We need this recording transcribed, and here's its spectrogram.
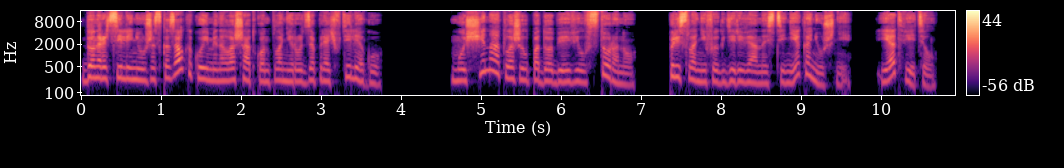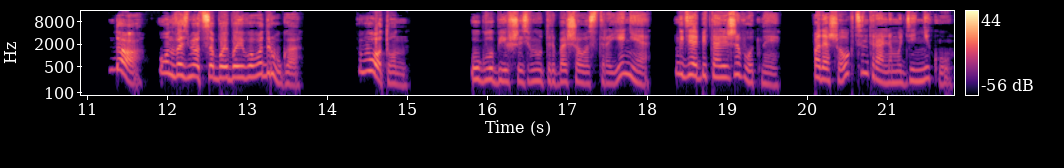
Дон Расселини уже сказал, какую именно лошадку он планирует запрячь в телегу?» Мужчина отложил подобие вил в сторону, прислонив их к деревянной стене конюшни, и ответил. «Да, он возьмет с собой боевого друга. Вот он!» Углубившись внутрь большого строения, где обитали животные, подошел к центральному деннику,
